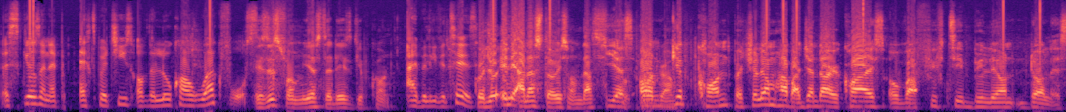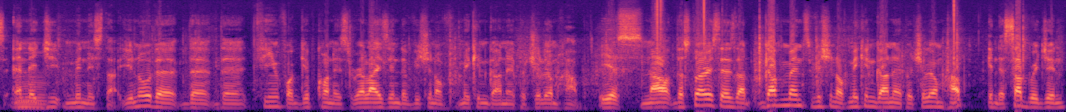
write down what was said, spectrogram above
the skills and ep- expertise of the local workforce. Is this from yesterday's GIPCON? I believe it is. Kojo, any other stories on that Yes, pro- on program? GIPCON, Petroleum Hub agenda requires over fifty billion dollars. Mm. Energy Minister, you know the, the the theme for GIPCON is realizing the vision of making Ghana a petroleum hub. Yes. Now the story says that government's vision of making Ghana a petroleum hub in the sub-region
